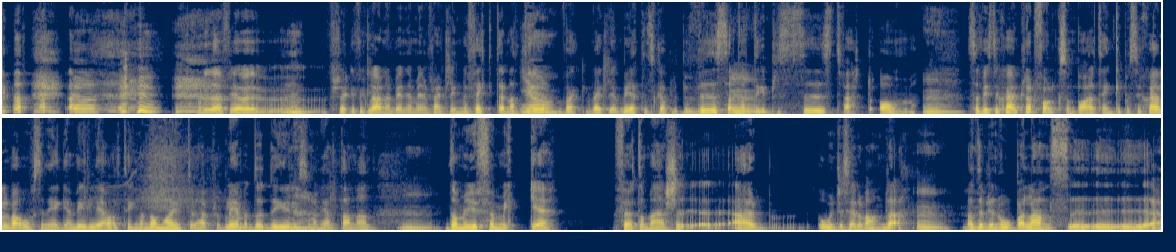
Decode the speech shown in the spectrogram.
Exakt. Ja. Och det är därför jag eh, försöker förklara Benjamin Franklin-effekten. Att det Ja. är verk- verkligen vetenskapligt bevisat att det är precis tvärtom. Mm. Sen finns det självklart folk som bara tänker på sig själva och sin egen vilja och allting. Men de har ju inte det här problemet. Det är ju liksom en helt annan... De är ju för mycket för att de är, är ointresserade av andra. Att det blir en obalans i, i, i eh,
